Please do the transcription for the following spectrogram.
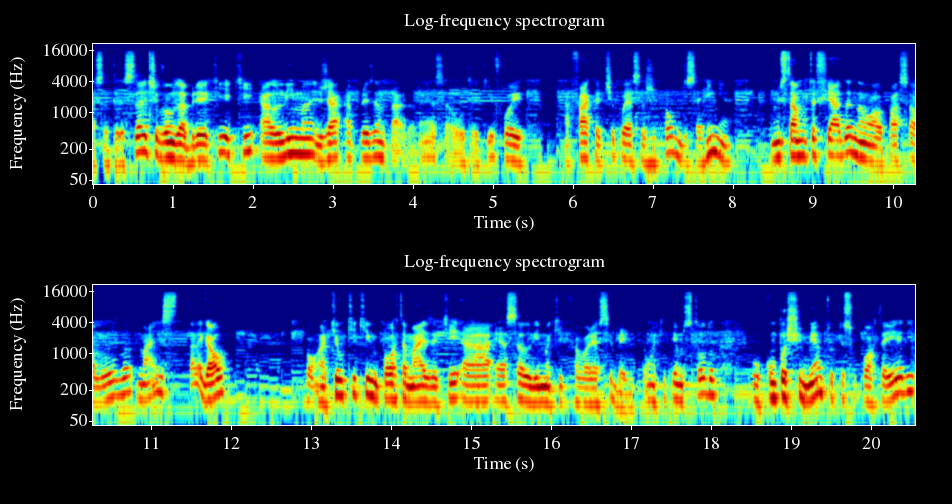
Bastante interessante. Vamos abrir aqui, aqui a lima já apresentada, né? Essa outra aqui foi a faca tipo essas de pão, de serrinha, não está muito afiada não, ó, passa a luva, mas tá legal. Bom, aqui o que, que importa mais aqui é essa lima aqui que favorece bem. Então aqui temos todo o compostimento que suporta ele.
